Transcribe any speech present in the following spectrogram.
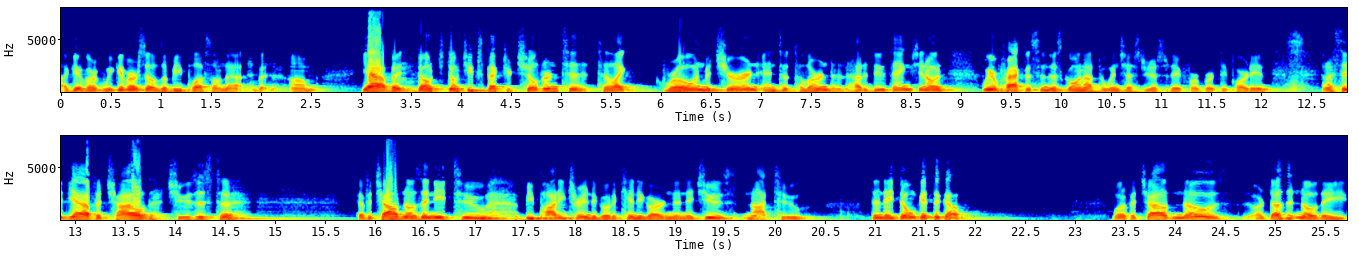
I give, we give ourselves a B plus on that. But um, yeah, but don't, don't you expect your children to, to like grow and mature and, and to, to learn how to do things? You know, we were practicing this going out to Winchester yesterday for a birthday party. And, and I said, yeah, if a child chooses to if a child knows they need to be potty trained to go to kindergarten and they choose not to, then they don't get to go. But if a child knows or doesn't know they,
